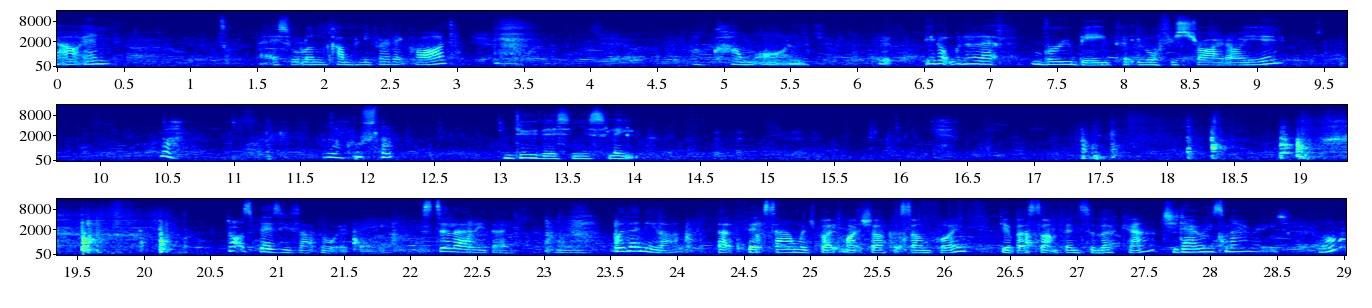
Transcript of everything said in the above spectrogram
out in. Bet it's all on the company credit card. oh, come on. Look, you're not going to let Ruby put you off your stride, are you? No. no of course not. You can do this in your sleep. Not as busy as I thought it'd be. Still early though. Hmm. With any luck, that fit sandwich bloke might show up at some point. Give us something to look at. Do you know he's married? What?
